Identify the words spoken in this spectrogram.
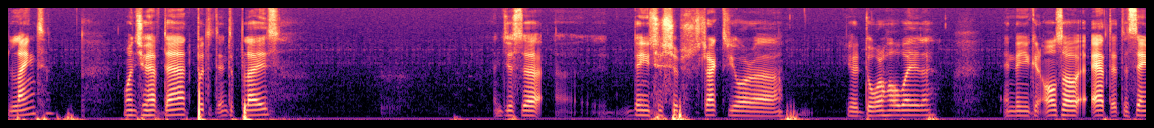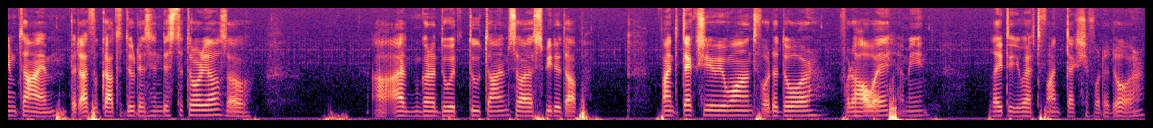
length. Once you have that, put it into place and just uh, then you should subtract your uh, your door hallway and then you can also add at the same time but I forgot to do this in this tutorial so uh, I'm gonna do it two times so I speed it up. Find the texture you want for the door for the hallway I mean. Later you have to find the texture for the door.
